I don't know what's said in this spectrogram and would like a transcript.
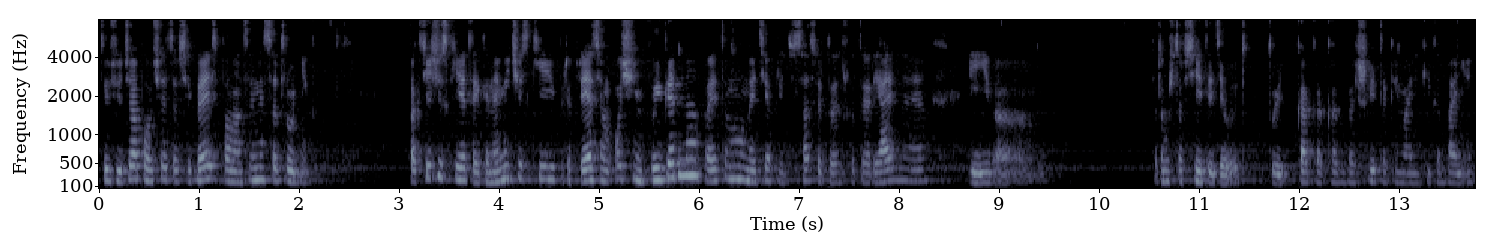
То есть у тебя, получается, всегда есть полноценный сотрудник. Фактически это экономически предприятиям очень выгодно, поэтому найти апрентисацию это что-то реальное, и, э, потому что все это делают, то есть как, как, как большие, так и маленькие компании.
